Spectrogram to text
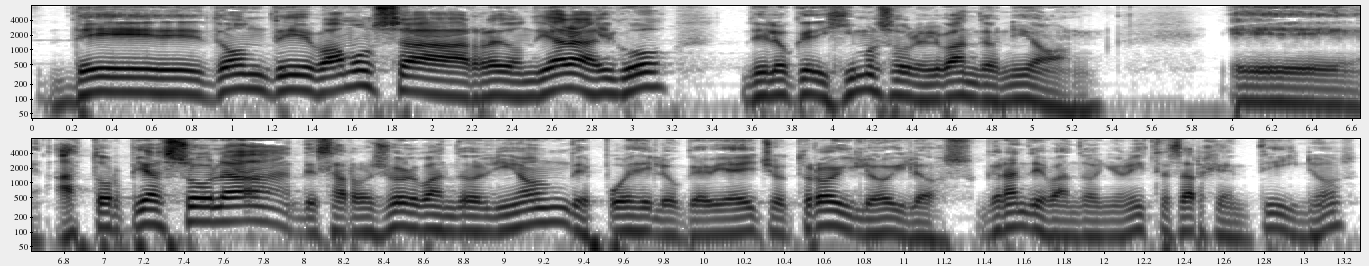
de donde vamos a redondear algo de lo que dijimos sobre el bandoneón. Eh, Astor Piazzolla desarrolló el bandoneón después de lo que había hecho Troilo y los grandes bandoneonistas argentinos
